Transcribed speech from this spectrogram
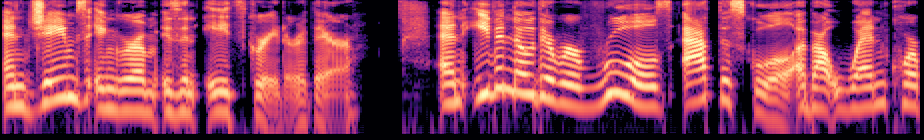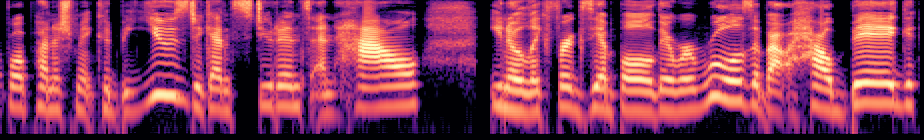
and James Ingram is an eighth grader there. And even though there were rules at the school about when corporal punishment could be used against students and how, you know, like for example, there were rules about how big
